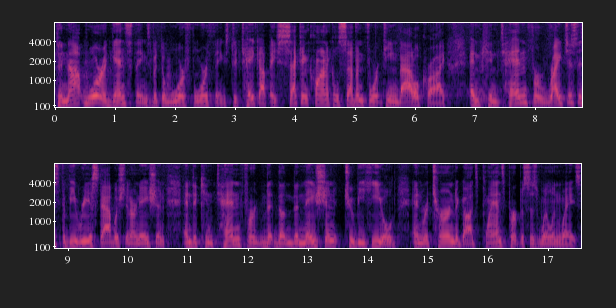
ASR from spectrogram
to not war against things but to war for things to take up a second chronicles 7.14 battle cry and contend for righteousness to be reestablished in our nation and to contend for the, the, the nation to be healed and return to god's plans purposes will and ways.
